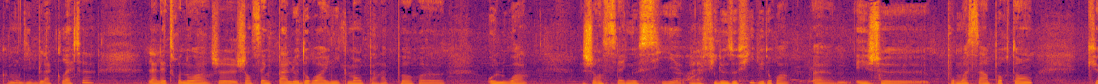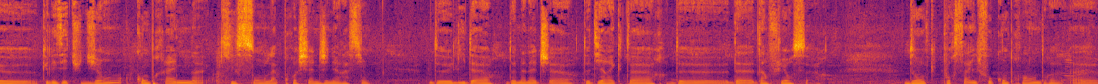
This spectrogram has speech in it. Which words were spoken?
comme on dit, black letter, la lettre noire. Je n'enseigne pas le droit uniquement par rapport aux lois. J'enseigne aussi à la philosophie du droit. Euh, et je, pour moi, c'est important que, que les étudiants comprennent qu'ils sont la prochaine génération de leaders, de managers, de directeurs, de- de- d'influenceurs. Donc pour ça, il faut comprendre euh,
